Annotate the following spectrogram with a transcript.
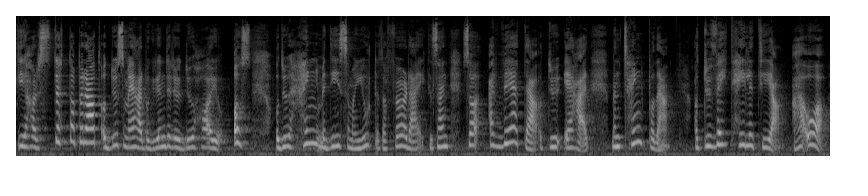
de har støtteapparat. Og du som er her på Gründerud, du har jo oss. Og du henger med de som har gjort dette før deg. ikke sant? Så jeg vet det at du er her. Men tenk på det, at du vet hele tida, jeg òg,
